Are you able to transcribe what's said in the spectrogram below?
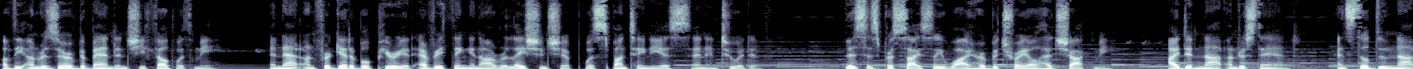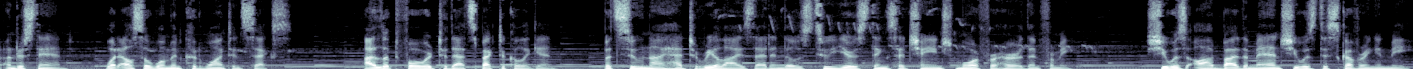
of the unreserved abandon she felt with me. In that unforgettable period, everything in our relationship was spontaneous and intuitive. This is precisely why her betrayal had shocked me. I did not understand, and still do not understand, what else a woman could want in sex. I looked forward to that spectacle again, but soon I had to realize that in those two years things had changed more for her than for me. She was awed by the man she was discovering in me.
